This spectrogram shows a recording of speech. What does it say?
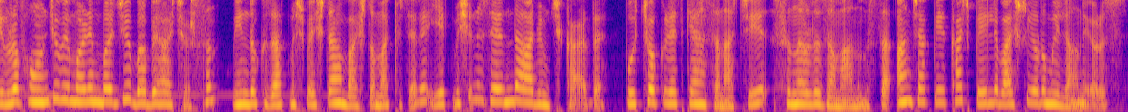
Vibrafoncu ve marimbacı Bobby Hutcherson 1965'ten başlamak üzere 70'in üzerinde albüm çıkardı. Bu çok üretken sanatçıyı sınırlı zamanımızda ancak birkaç belli başlı yorumuyla anıyoruz.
